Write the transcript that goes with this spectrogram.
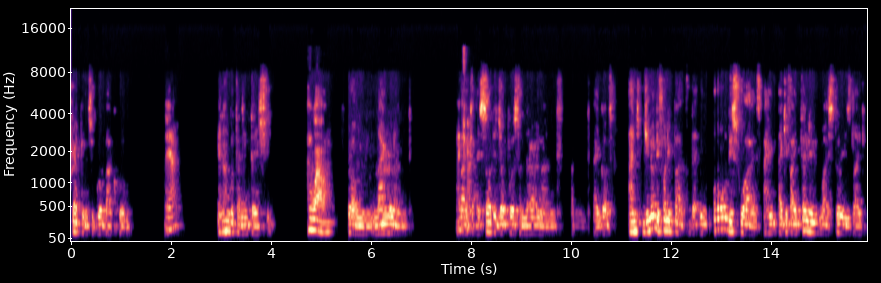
prepping to go back home, Yeah. and I got an internship Wow. from Nairaland. Okay. Like I saw the job post on Nairaland and I got and you know the funny part that in all these whiles, I like if I tell you my stories, like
